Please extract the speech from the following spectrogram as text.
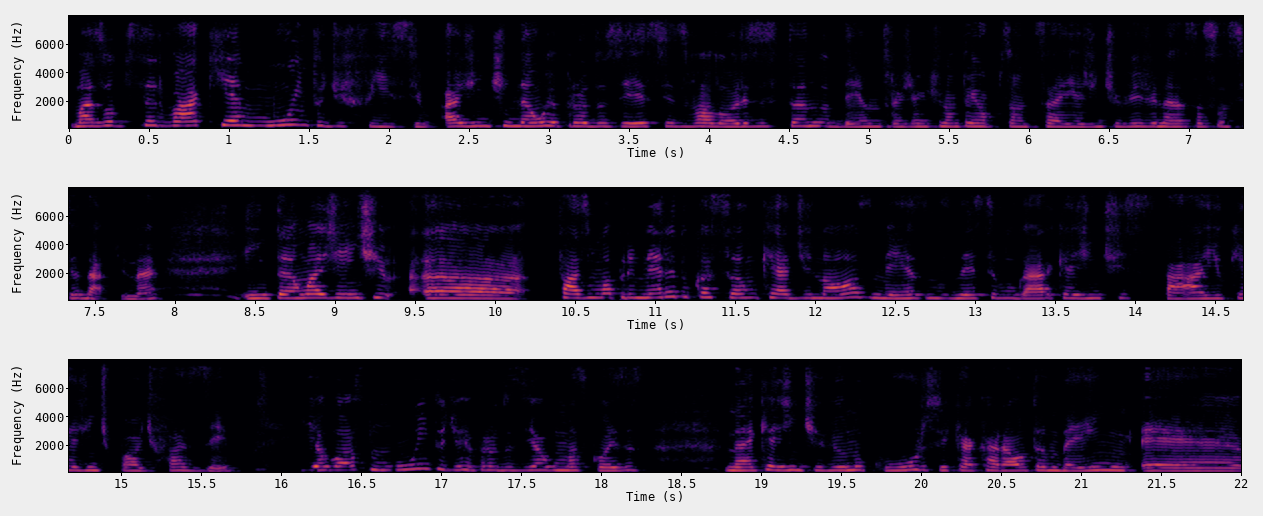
Mas observar que é muito difícil a gente não reproduzir esses valores estando dentro, a gente não tem opção de sair, a gente vive nessa sociedade, né? Então a gente uh, faz uma primeira educação que é a de nós mesmos, nesse lugar que a gente está e o que a gente pode fazer. E eu gosto muito de reproduzir algumas coisas né, que a gente viu no curso e que a Carol também é,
